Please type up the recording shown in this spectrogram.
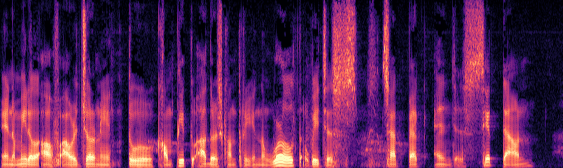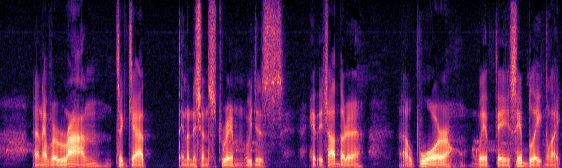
in the middle of our journey to compete to others country in the world we just sat back and just sit down and never run to get indonesian's dream. We just hit each other uh, war with a sibling like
